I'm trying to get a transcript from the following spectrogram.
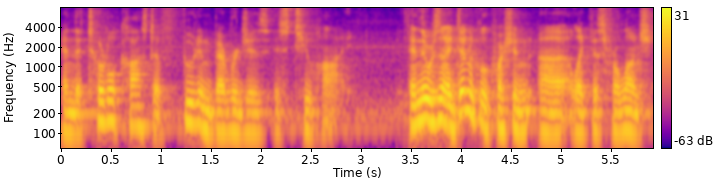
and the total cost of food and beverages is too high. And there was an identical question uh, like this for lunch,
